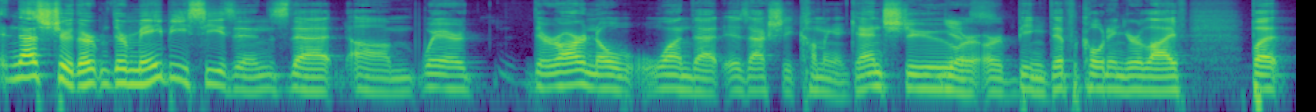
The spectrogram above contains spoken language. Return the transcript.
and that's true. There, there may be seasons that um, where there are no one that is actually coming against you yes. or, or being difficult in your life. But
